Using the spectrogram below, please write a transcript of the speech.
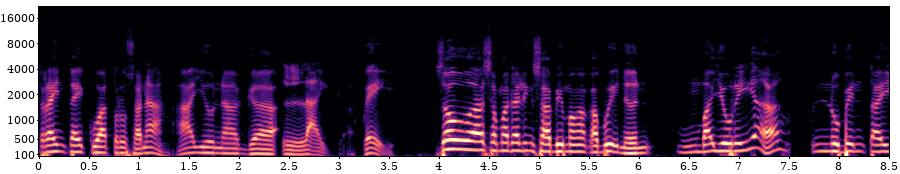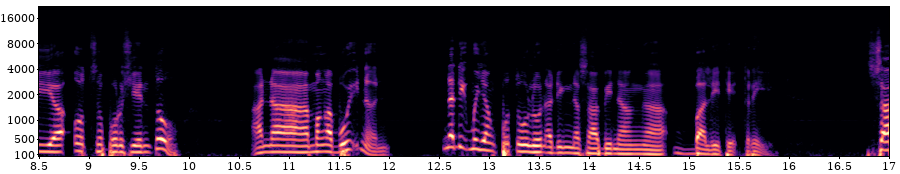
34 sana. Ayo nag-like. okay. So, uh, sa madaling sabi mga kabuinan, mayoriya, 98% ana mga buinan, na di mo yang putulon ading nasabi ng uh, Baliti 3. Sa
